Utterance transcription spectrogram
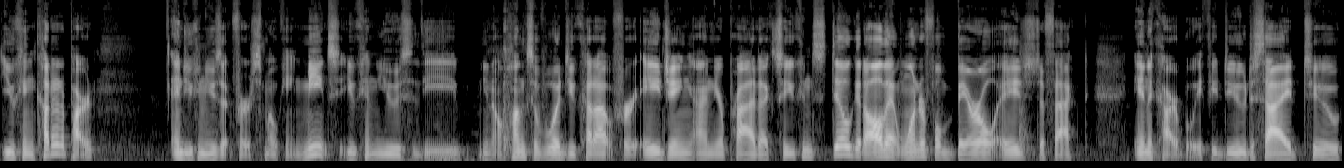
you can cut it apart and you can use it for smoking meats. You can use the you know hunks of wood you cut out for aging on your product, so you can still get all that wonderful barrel aged effect in a carboy. If you do decide to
